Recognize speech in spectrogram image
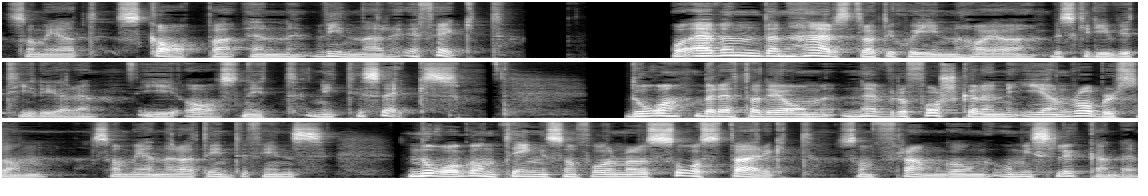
som är att skapa en vinnareffekt. Och även den här strategin har jag beskrivit tidigare i avsnitt 96. Då berättade jag om neuroforskaren Ian Robertson som menar att det inte finns någonting som formar oss så starkt som framgång och misslyckande.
